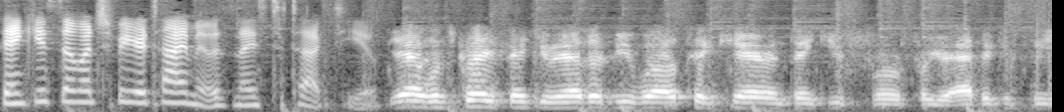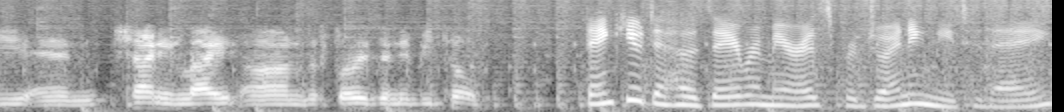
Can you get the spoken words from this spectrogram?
Thank you so much for your time. It was nice to talk to you. Yeah, it was great. Thank you, Heather. Be well. Take care. And thank you for, for your advocacy and shining light on the stories that need to be told. Thank you to Jose Ramirez for joining me today,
